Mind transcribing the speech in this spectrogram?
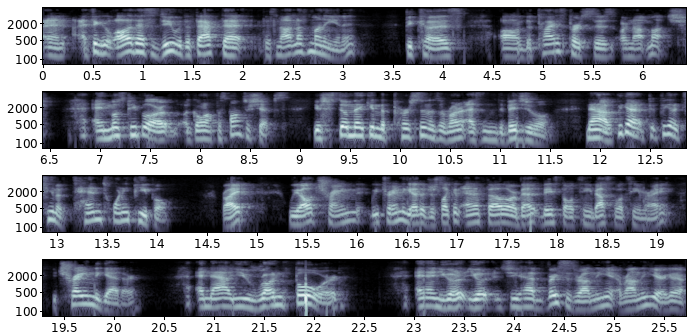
And I think a lot of that has to do with the fact that there's not enough money in it because um, the prize purses are not much. And most people are going off of sponsorships. You're still making the person as a runner as an individual. Now, if we got if we got a team of 10, 20 people, right? We all train we train together just like an NFL or a baseball team, basketball team, right? You train together, and now you run forward, and then you go you so you have races around the year around the year. You I'm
